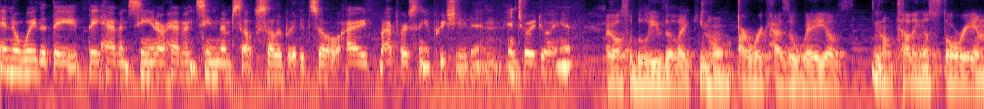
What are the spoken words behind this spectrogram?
in a way that they they haven't seen or haven't seen themselves celebrated. So I I personally appreciate it and enjoy doing it. I also believe that like you know our work has a way of you know telling a story, and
